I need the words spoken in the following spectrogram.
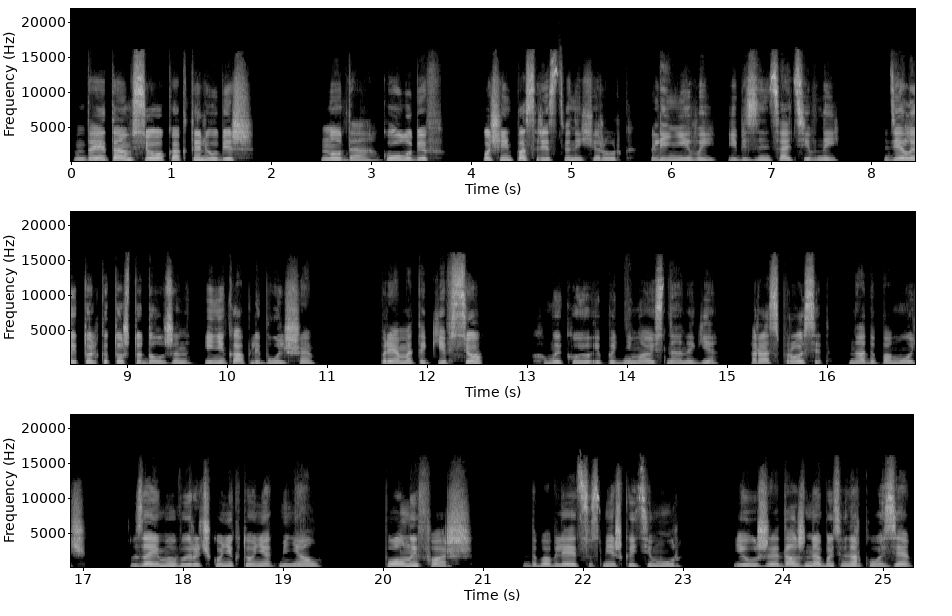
Да и там все, как ты любишь. Ну да, Голубев очень посредственный хирург, ленивый и безинициативный. Делает только то, что должен, и ни капли больше. Прямо-таки все? Хмыкаю и поднимаюсь на ноги. Раз просит, надо помочь. Взаимовыручку никто не отменял. Полный фарш, добавляет с усмешкой Тимур. И уже должна быть в наркозе.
